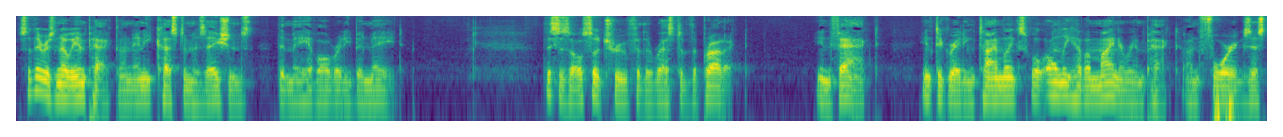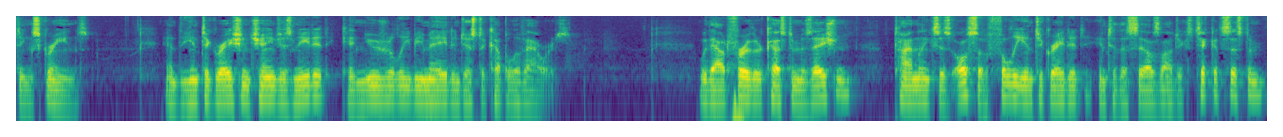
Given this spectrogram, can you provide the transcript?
so there is no impact on any customizations that may have already been made. This is also true for the rest of the product. In fact, integrating TimeLinx will only have a minor impact on four existing screens, and the integration changes needed can usually be made in just a couple of hours. Without further customization, TimeLinx is also fully integrated into the SalesLogix ticket system,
